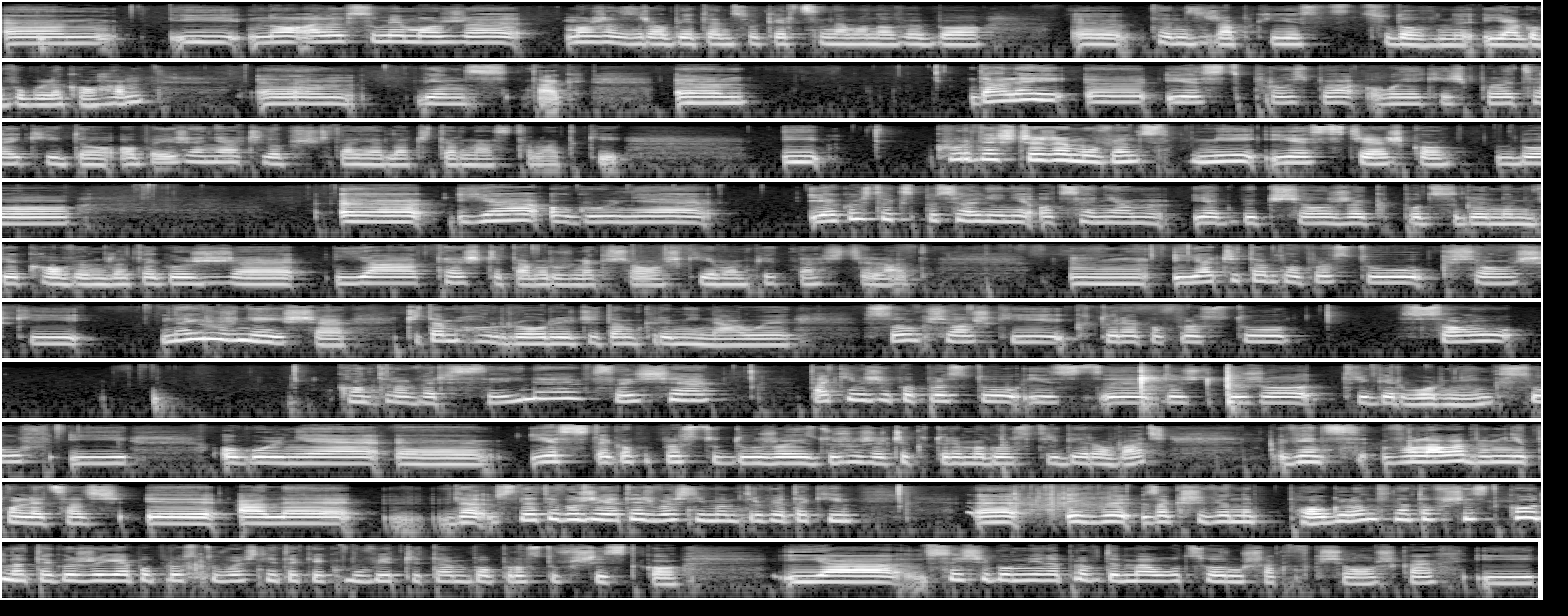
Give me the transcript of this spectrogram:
Um, I no, ale w sumie może, może zrobię ten cukier cynamonowy, bo y, ten z żabki jest cudowny i ja go w ogóle kocham. Um, więc tak. Um, dalej y, jest prośba o jakieś polecajki do obejrzenia czy do przeczytania dla czternastolatki. I kurde, szczerze mówiąc, mi jest ciężko, bo e, ja ogólnie jakoś tak specjalnie nie oceniam jakby książek pod względem wiekowym, dlatego że ja też czytam różne książki, ja mam 15 lat. Mm, I ja czytam po prostu książki najróżniejsze. Czytam horrory, czytam kryminały. Są książki, które po prostu są kontrowersyjne, w sensie takim, że po prostu jest y, dość dużo trigger warningsów i ogólnie y, jest tego po prostu dużo, jest dużo rzeczy, które mogą striggerować, więc wolałabym nie polecać, y, ale dlatego, że ja też właśnie mam trochę taki jakby zakrzywiony pogląd na to wszystko, dlatego że ja po prostu właśnie, tak jak mówię, czytam po prostu wszystko. I ja, w sensie, bo mnie naprawdę mało co rusza w książkach i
